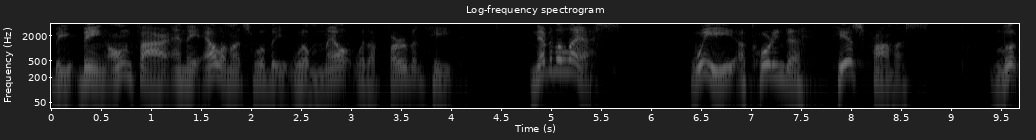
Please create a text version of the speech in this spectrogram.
be, being on fire, and the elements will be will melt with a fervent heat. Nevertheless, we, according to His promise, look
